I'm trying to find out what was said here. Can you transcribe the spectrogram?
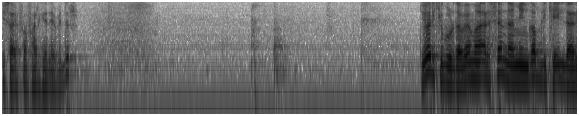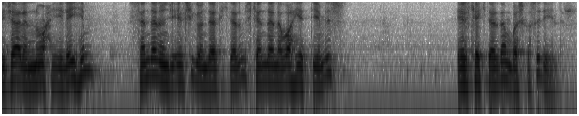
bir sayfa fark edebilir. Diyor ki burada ve ma erselna min qablike illa ricalen nuhi ileyhim senden önce elçi gönderdiklerimiz kendilerine vahyettiğimiz erkeklerden başkası değildir.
